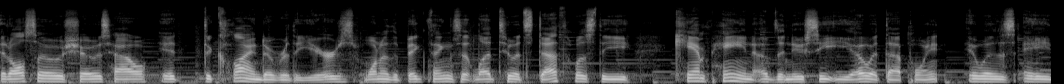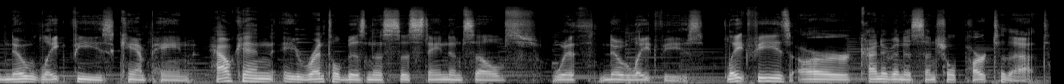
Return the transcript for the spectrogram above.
It also shows how it declined over the years. One of the big things that led to its death was the campaign of the new CEO at that point. It was a no late fees campaign. How can a rental business sustain themselves with no late fees? Late fees are kind of an essential part to that.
